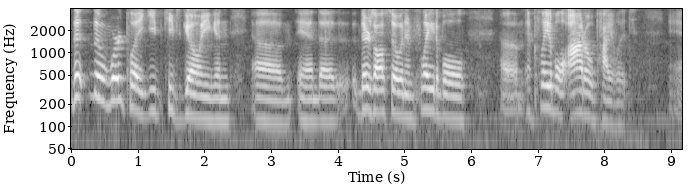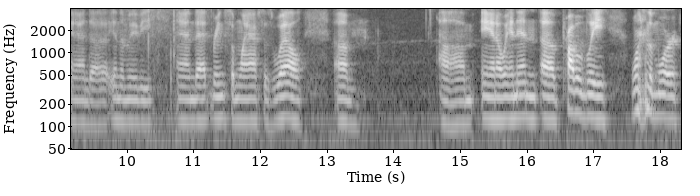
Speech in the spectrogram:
the the wordplay keep, keeps going, and um, and uh, there's also an inflatable um, inflatable autopilot and uh, in the movie, and that brings some laughs as well. Um, um, and oh, and then uh, probably one of the more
